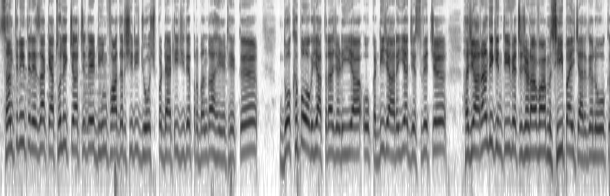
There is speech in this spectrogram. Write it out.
ਸੰਤਨੀ ਤਰੇਜ਼ਾ ਕੈਥੋਲਿਕ ਚਰਚ ਦੇ ਡੀਨ ਫਾਦਰ ਸ਼੍ਰੀ ਜੋਸ਼ ਪਡੈਟੀ ਜੀ ਦੇ ਪ੍ਰਬੰਧਾਂ ਹੇਠ ਇੱਕ ਦੁੱਖ ਭੋਗ ਯਾਤਰਾ ਜਿਹੜੀ ਆ, ਉਹ ਕੱਢੀ ਜਾ ਰਹੀ ਆ, ਜਿਸ ਵਿੱਚ ਹਜ਼ਾਰਾਂ ਦੀ ਗਿਣਤੀ ਵਿੱਚ ਜਿਹੜਾ ਵਾ ਮਸੀਹ ਭਾਈਚਾਰੇ ਦੇ ਲੋਕ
